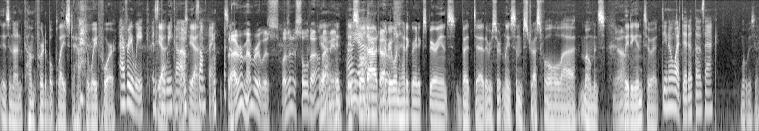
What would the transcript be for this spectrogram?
is an uncomfortable place to have to wait for. Every week is Yeah. the week of Yeah. something. But I remember it was wasn't it sold out? Yeah, I mean, it, it Oh, yeah. sold out. house. Everyone had a great experience, but uh, there were certainly some stressful uh, moments Yeah. leading into it. Do you know what did it though, Zach? What was it?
